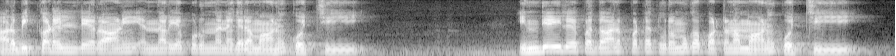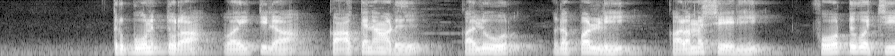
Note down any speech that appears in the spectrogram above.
അറബിക്കടലിന്റെ റാണി എന്നറിയപ്പെടുന്ന നഗരമാണ് കൊച്ചി. ഇന്ത്യയിലെ പ്രധാനപ്പെട്ട തുറമുഖ പട്ടണമാണ് കൊച്ചി. തൃപ്പൂണിത്തുറ വൈറ്റില കാക്കനാട് കലൂർ ഇടപ്പള്ളി കളമശ്ശേരി ഫോർട്ട് കൊച്ചി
